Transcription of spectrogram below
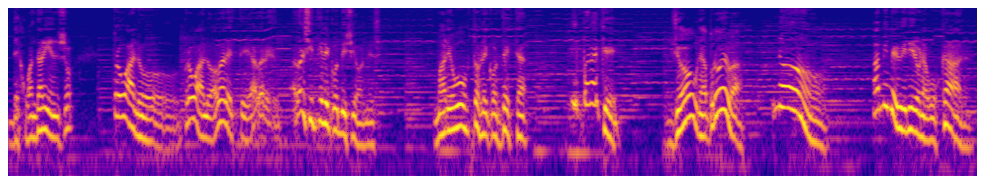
de Juan D'Arienzo, probalo, probalo, a ver este, a ver, a ver si tiene condiciones. Mario Bustos le contesta, ¿y para qué? ¿Yo una prueba? No, a mí me vinieron a buscar.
